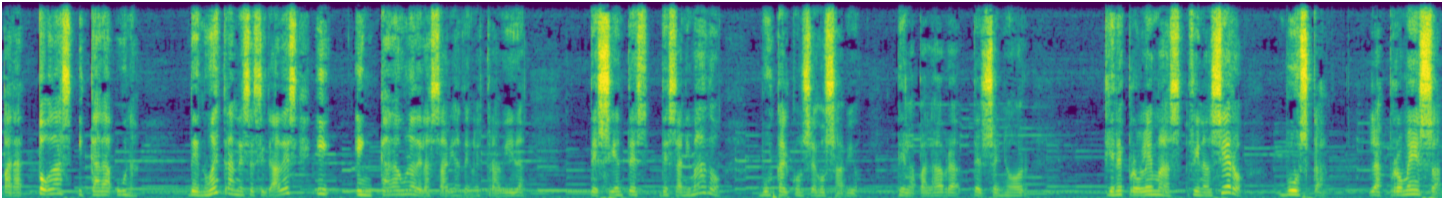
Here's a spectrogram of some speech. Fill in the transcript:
para todas y cada una de nuestras necesidades y en cada una de las áreas de nuestra vida. ¿Te sientes desanimado? Busca el consejo sabio de la palabra del Señor. ¿Tienes problemas financieros? Busca las promesas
